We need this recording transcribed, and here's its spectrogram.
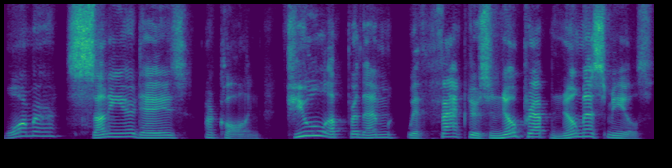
Warmer, sunnier days are calling. Fuel up for them with Factor's no prep, no mess meals.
